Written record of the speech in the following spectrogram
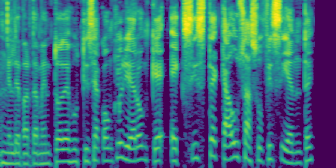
en el Departamento de Justicia concluyeron que existe causa suficiente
